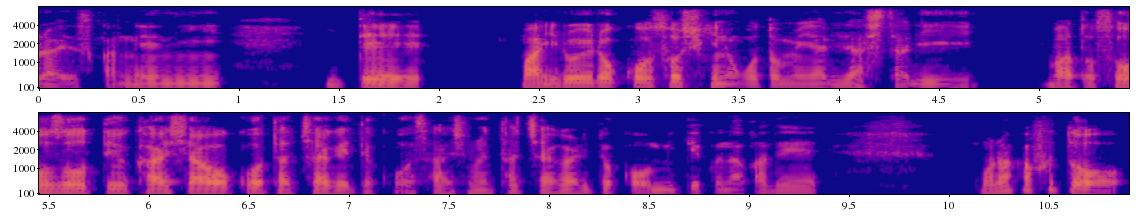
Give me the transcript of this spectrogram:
らいですかね、にいて、まあいろいろこう組織のこともやり出したり、まああと創造っていう会社をこう立ち上げてこう最初の立ち上がりとかを見ていく中で、もうなんかふと、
